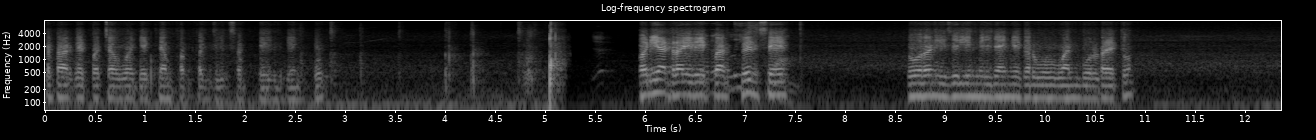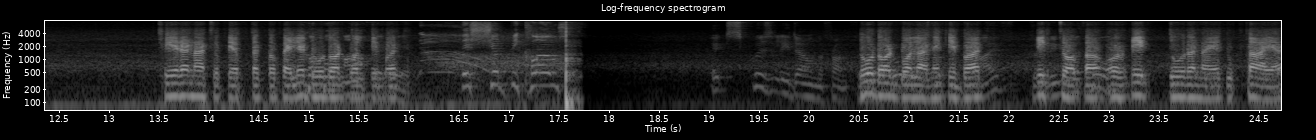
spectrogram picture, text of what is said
का टारगेट बचा हुआ है देखते हैं हम कब तक जीत सकते हैं इस गेम को बढ़िया ड्राइव एक बार फिर से। दो रन इजीली मिल जाएँगे अगर वो वन बोल रहे तो। छह रन आ चुके अब तक तो पहले दो डॉट बॉल के बाद। दो डॉट बॉल आने के बाद एक चौका और एक दो रन आए गुप्ता आया।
